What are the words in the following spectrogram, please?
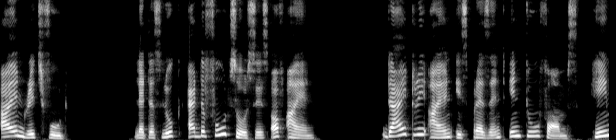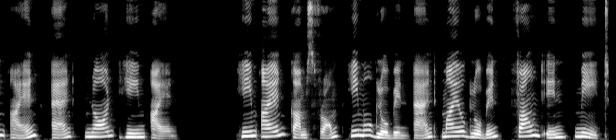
iron rich food. Let us look at the food sources of iron. Dietary iron is present in two forms heme iron and non-heme iron. Heme iron comes from hemoglobin and myoglobin found in meat.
